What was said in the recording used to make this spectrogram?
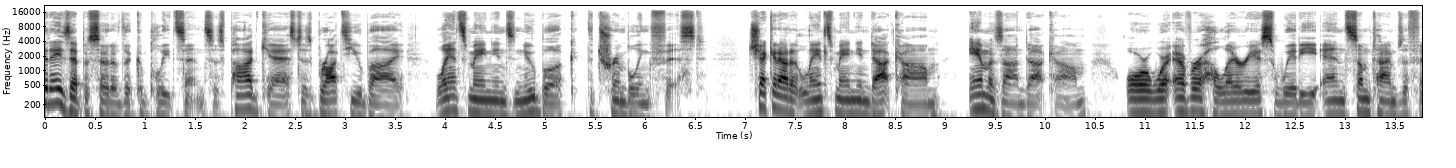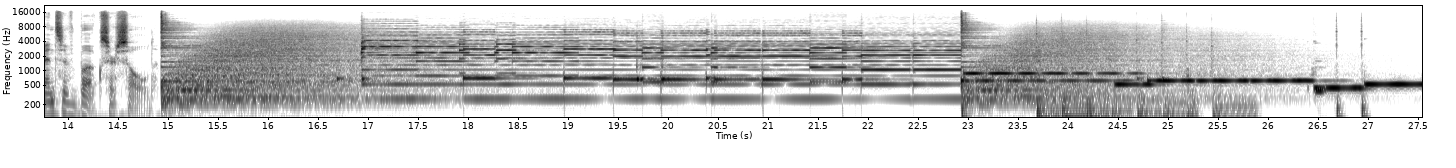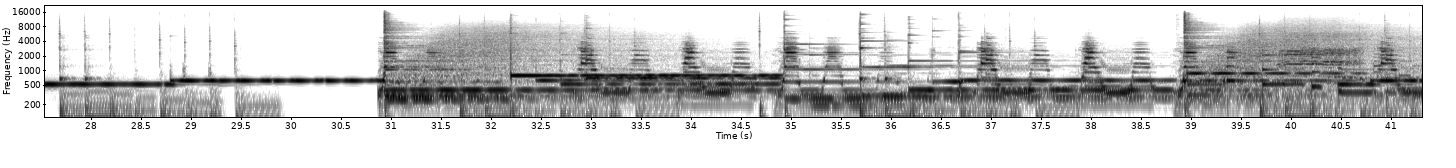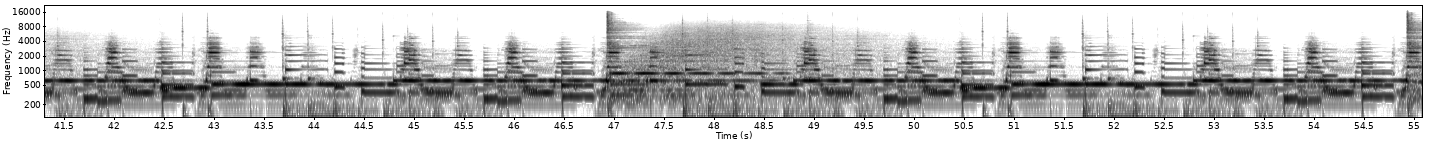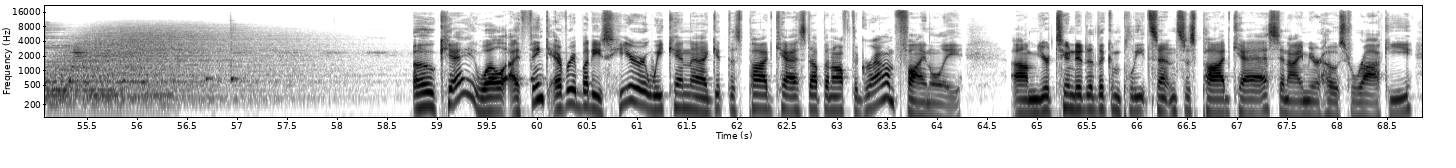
Today's episode of the Complete Sentences podcast is brought to you by Lance Mannion's new book, The Trembling Fist. Check it out at lancemannion.com, amazon.com, or wherever hilarious, witty, and sometimes offensive books are sold. Well, I think everybody's here. We can uh, get this podcast up and off the ground finally. Um, you're tuned into the Complete Sentences podcast, and I'm your host, Rocky.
